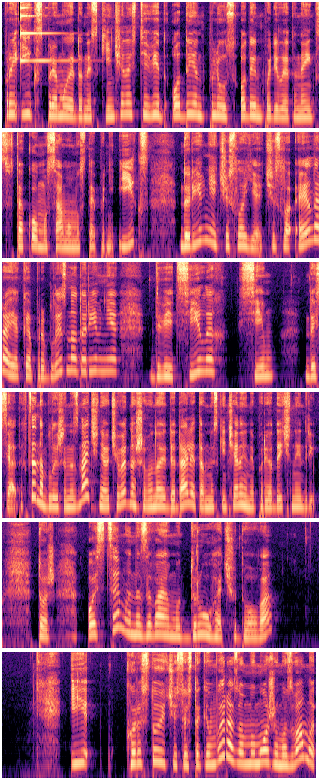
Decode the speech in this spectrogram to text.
при х прямує до нескінченості від 1 плюс 1 поділити на х в такому самому степені х дорівнює число є, число Ейлера, яке приблизно дорівнює 2,7. Це наближене значення, очевидно, що воно йде далі, там нескінчений неперіодичний дріб. Тож, ось це ми називаємо друга чудова. І користуючись ось таким виразом, ми можемо з вами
